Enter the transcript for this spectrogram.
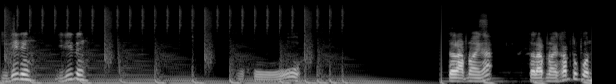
อีกนิดนึงอีกนิดนึงโอ้โหสลับหน่อยนะสลับหน่อยครับทุกคน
